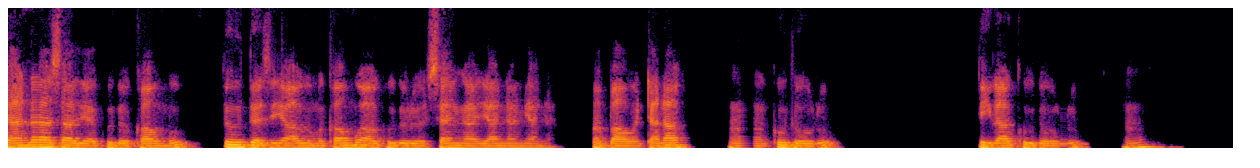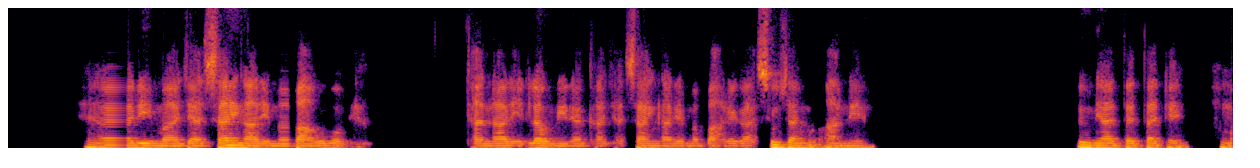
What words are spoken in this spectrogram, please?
ဒါနစားရကုသိုလ်ကောင်းမှုသူသက်စရာကိုမကောင်းမှုအကုသိုလ်တို့ဆိုင်ကယာနာများနာမပါဝင်ဒါနကုသိုလ်တို့သီလကုသိုလ်လို့နော်အဲဒီမှာじゃဆိုင်ငါတွေမပါဘူးပေါ့ဗျာ ဌာနတွေလောက်နေတဲ့အခါကျဆိုင်ငါတွေမပါတဲ့ကစူးစိုက်မှုအာနေသူများတက်တက်တဲ့အမ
